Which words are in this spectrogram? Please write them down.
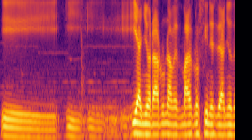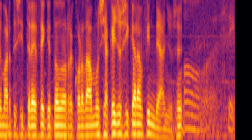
y, y- y- y añorar una vez más los fines de año de martes y 13 que todos recordamos y aquellos sí que eran fin de años. ¿eh? Oh, sí.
